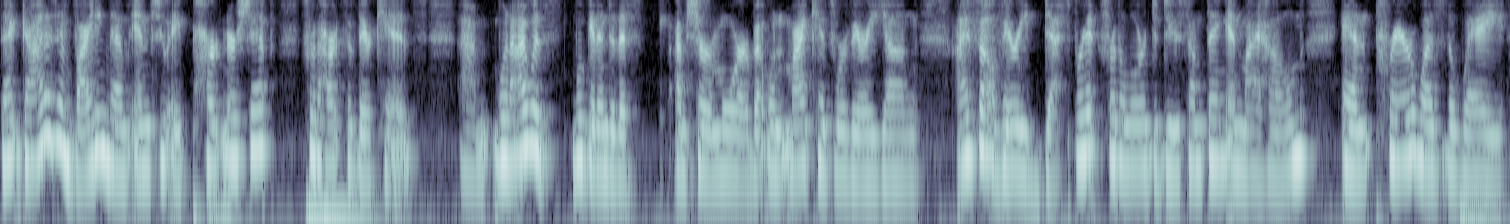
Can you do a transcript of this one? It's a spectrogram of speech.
that God is inviting them into a partnership for the hearts of their kids. Um, when I was, we'll get into this I'm sure more, but when my kids were very young, I felt very desperate for the Lord to do something in my home. And prayer was the way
